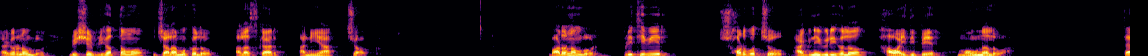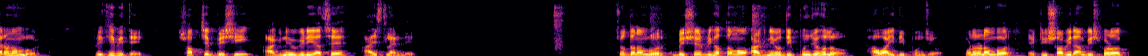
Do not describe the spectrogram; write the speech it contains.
এগারো নম্বর, বিশ্বের বৃহত্তম জ্বালামুখ হল আলাস্কার আনিয়া চক। বারো নম্বর, পৃথিবীর সর্বোচ্চ আগ্নেয়গিরি হল হাওয়াই দ্বীপের মৌনালোয়া তেরো নম্বর, পৃথিবীতে সবচেয়ে বেশি আগ্নেয়গিরি আছে আইসল্যান্ডে। চোদ্দ নম্বর, বিশ্বের বৃহত্তম আগ্নেয় দ্বীপপুঞ্জ হল হাওয়াই দ্বীপপুঞ্জ। পনেরো নম্বর, একটি সবিরাম বিস্ফোরক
